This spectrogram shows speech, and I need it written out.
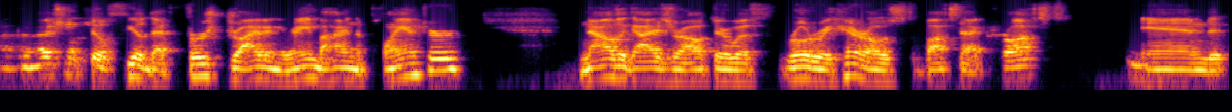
on a conventional till field, that first driving rain behind the planter, now the guys are out there with rotary harrows to bust that crust mm-hmm. and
